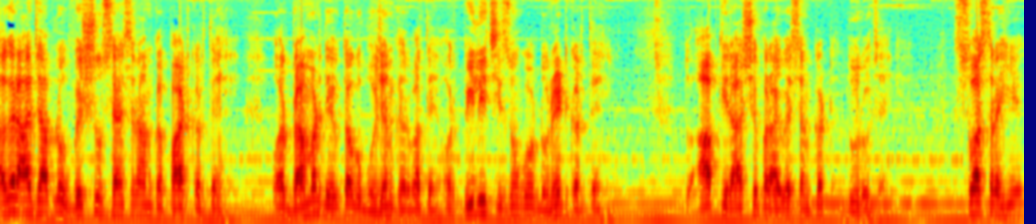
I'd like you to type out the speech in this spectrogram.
अगर आज आप लोग विष्णु सहस्रनाम का पाठ करते हैं और ब्राह्मण देवता को भोजन करवाते हैं और पीली चीज़ों को डोनेट करते हैं तो आपकी राशि पर आए हुए संकट दूर हो जाएँगे। स्वस्थ रहिए,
